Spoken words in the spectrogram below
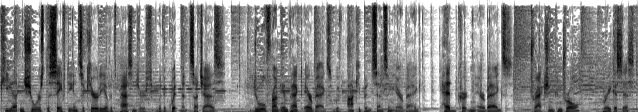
Kia ensures the safety and security of its passengers with equipment such as dual front impact airbags with occupant sensing airbag, head curtain airbags, traction control, brake assist,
